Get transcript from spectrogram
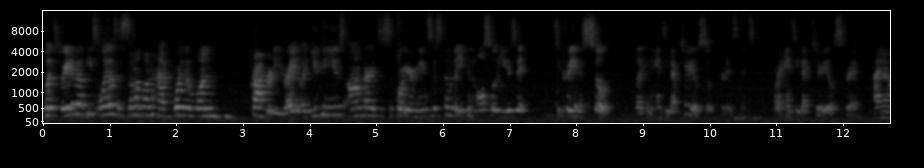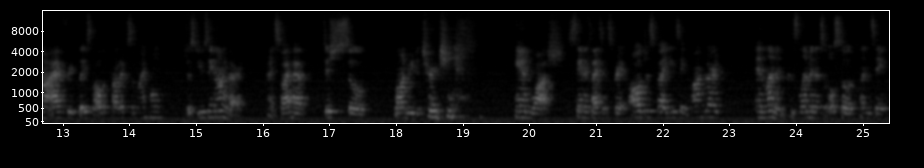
What's great about these oils is some of them have more than one property, right? Like you can use On Guard to support your immune system, but you can also use it to create a soap, like an antibacterial soap, for instance, or an antibacterial spray. I know I've replaced all the products in my home just using On Guard, right? So I have dish soap, laundry detergent, hand wash, sanitizing spray, all just by using On Guard and lemon, because lemon is also a cleansing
